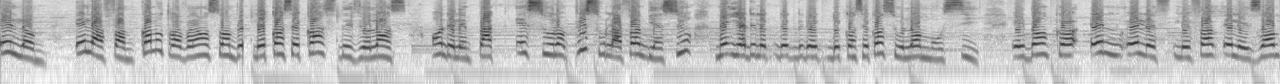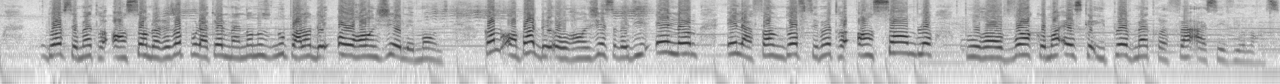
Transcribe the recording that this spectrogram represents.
et l'homme et la femme, quand nous travaillons ensemble, les conséquences des violences ont de l'impact et sur plus sur la femme bien sûr, mais il y a des, conséquences sur l'homme aussi. Et donc, euh, les, femmes et les hommes doivent se mettre ensemble. Raison pour laquelle maintenant nous, nous parlons de oranger le monde. Quand on parle de oranger, ça veut dire et l'homme et la femme doivent se mettre ensemble pour euh, voir comment est-ce qu'ils peuvent mettre fin à ces violences.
